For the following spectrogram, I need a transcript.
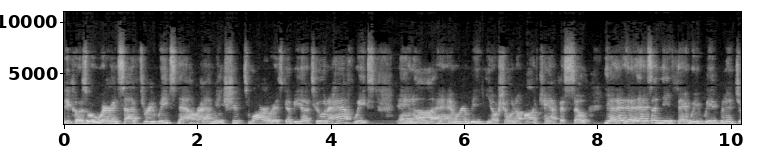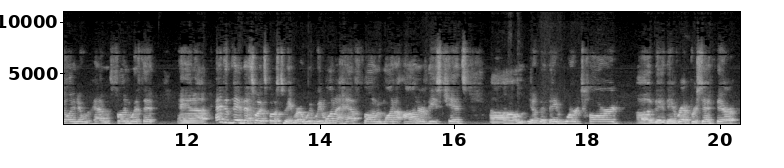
because we're inside three weeks now, right? I mean, shoot, tomorrow it's going to be uh, two and a half weeks, and uh, and we're going to be you know showing up on campus. So yeah, that, that's a neat thing. We we've been enjoying it. We're having fun with it. And uh, at the end of that's what it's supposed to be. We're, we we want to have fun. We want to honor these kids. Um, you know, they, they've worked hard. Uh, they, they represent their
